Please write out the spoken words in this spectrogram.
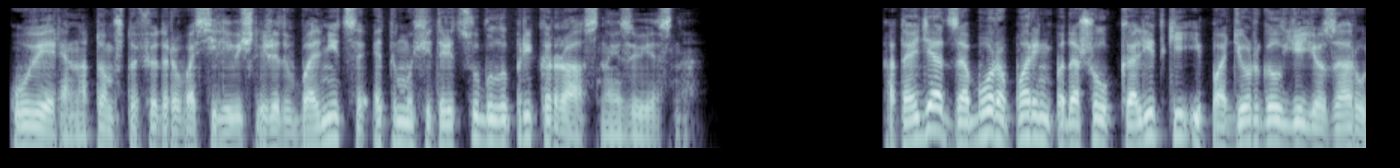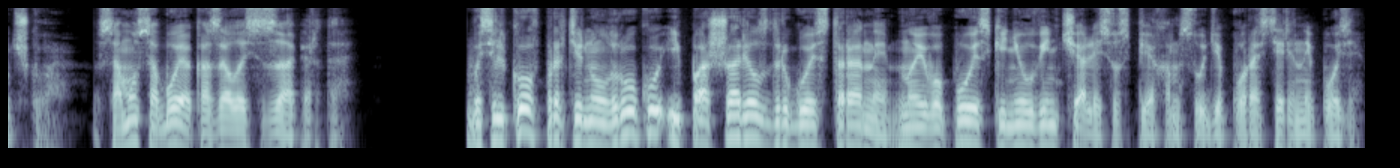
Уверен, о том, что Федор Васильевич лежит в больнице, этому хитрецу было прекрасно известно. Отойдя от забора, парень подошел к калитке и подергал ее за ручку. Само собой оказалось заперто. Васильков протянул руку и пошарил с другой стороны, но его поиски не увенчались успехом, судя по растерянной позе.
